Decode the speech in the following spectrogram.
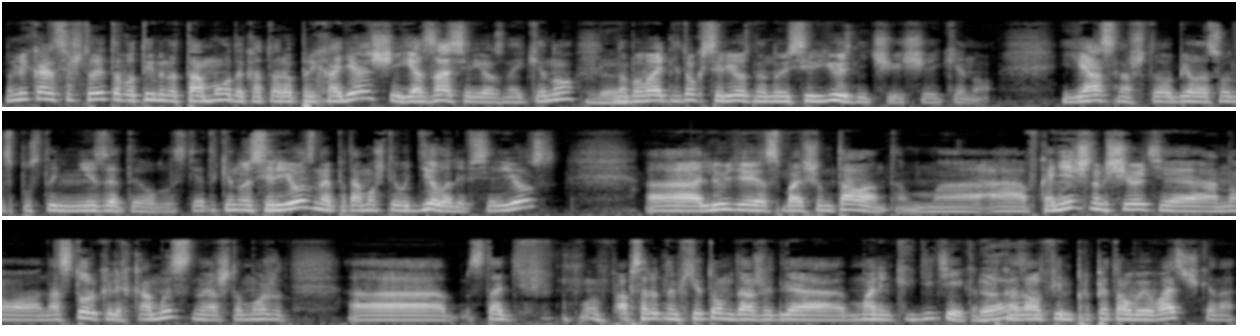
но мне кажется, что это вот именно та мода, которая приходящая. Я за серьезное кино, да. но бывает не только серьезное, но и серьезничающее кино. Ясно, что «Белое солнце пустыни» не из этой области. Это кино серьезное, потому что его делали всерьез, Э, люди с большим талантом. Э, а в конечном счете оно настолько легкомысленное, что может э, стать абсолютным хитом даже для маленьких детей, как да? показал фильм про Петрова и Васечкина,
